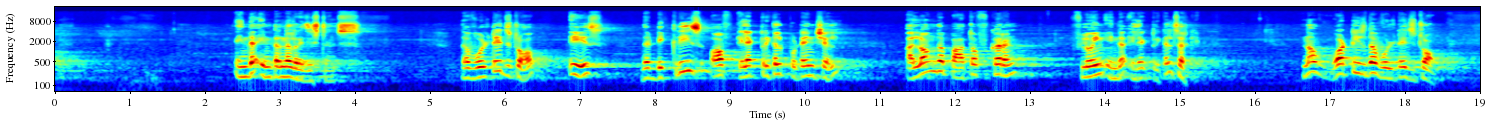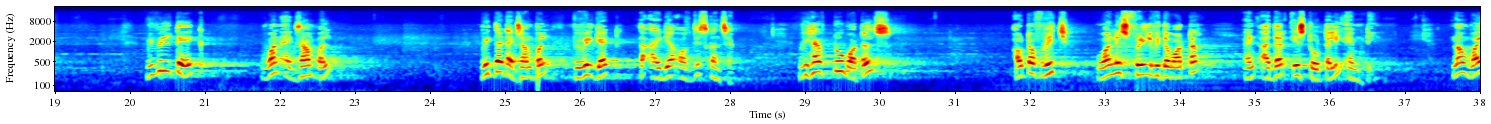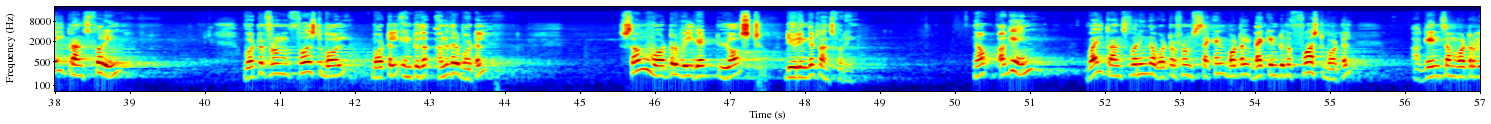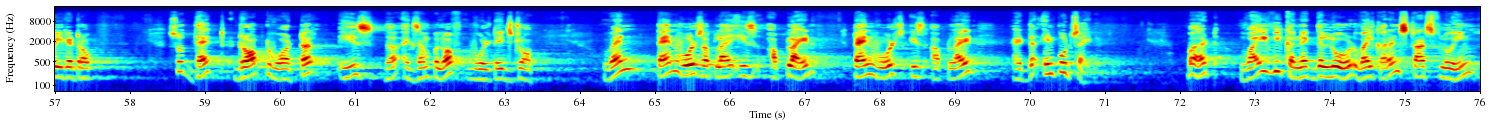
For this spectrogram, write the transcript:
in the internal resistance. The voltage drop is the decrease of electrical potential along the path of current flowing in the electrical circuit. Now what is the voltage drop? We will take one example. With that example we will get the idea of this concept. We have two bottles out of which one is filled with the water and other is totally empty. Now while transferring water from first ball bottle into the another bottle some water will get lost during the transferring. Now again while transferring the water from second bottle back into the first bottle again some water will get dropped. So that dropped water is the example of voltage drop. When 10 volts supply is applied 10 volts is applied at the input side. But while we connect the load, while current starts flowing,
